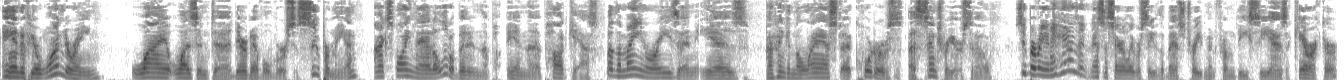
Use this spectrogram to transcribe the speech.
And if you're wondering why it wasn't uh, Daredevil versus Superman, I explained that a little bit in the in the podcast. But the main reason is, I think, in the last uh, quarter of a century or so, Superman hasn't necessarily received the best treatment from DC as a character.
